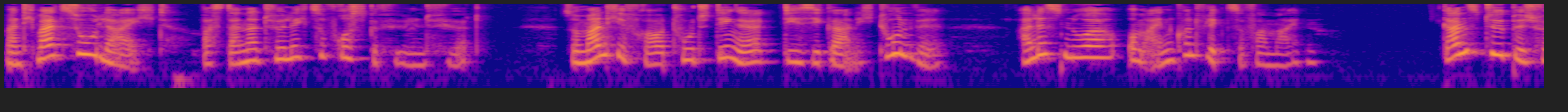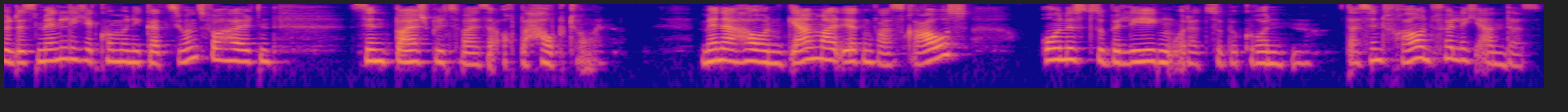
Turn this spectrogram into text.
Manchmal zu leicht, was dann natürlich zu Frustgefühlen führt. So manche Frau tut Dinge, die sie gar nicht tun will, alles nur, um einen Konflikt zu vermeiden. Ganz typisch für das männliche Kommunikationsverhalten sind beispielsweise auch Behauptungen. Männer hauen gern mal irgendwas raus, ohne es zu belegen oder zu begründen. Das sind Frauen völlig anders.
